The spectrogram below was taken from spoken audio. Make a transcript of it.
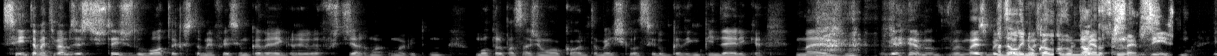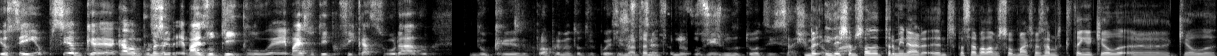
Sim, também tivemos estes festejos do Bottas, também foi assim um bocadinho a festejar uma, uma, uma ultrapassagem ao Ocon, também chegou a ser um bocadinho pindérica, mas... mas, mas, mas, ali no calor do momento percebes. Eu sim, eu percebo que acaba por mas, ser, é mais o título, é mais o título que fica assegurado do que, propriamente outra coisa. Exatamente. o nervosismo de todos, isso acho Mas, E deixa-me só de terminar, antes de passar a palavra, sobre o Max Verstappen, que tem aquele, uh, aquele,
